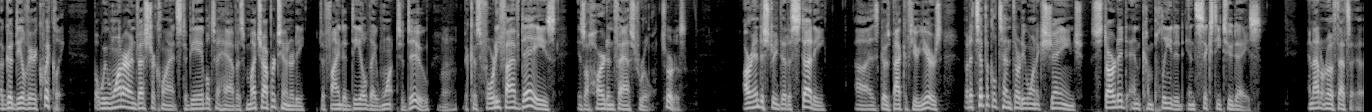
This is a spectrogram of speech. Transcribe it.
a good deal very quickly. But we want our investor clients to be able to have as much opportunity to find a deal they want to do Right. because 45 days is a hard and fast rule. Sure does. Our industry did a study, uh, this goes back a few years, but a typical 1031 exchange started and completed in 62 days. And I don't know if that's a,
